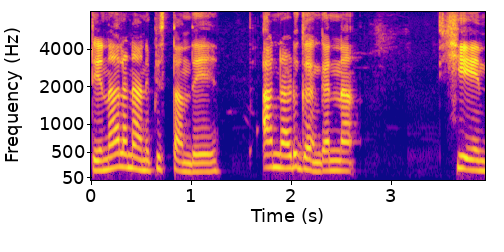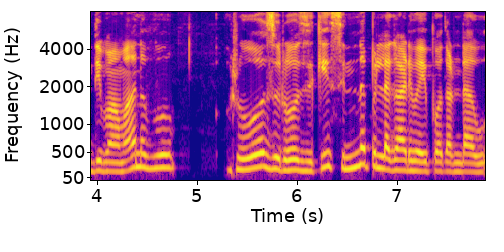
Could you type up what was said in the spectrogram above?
తినాలని అనిపిస్తాందే అన్నాడు గంగన్న. ఏంది మామా నువ్వు? రోజు రోజుకి చిన్న పిల్లగాడి అయిపోతుండావు.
